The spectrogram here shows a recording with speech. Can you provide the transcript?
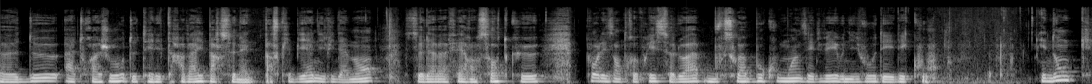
euh, deux à trois jours de télétravail par semaine, parce que bien évidemment cela va faire en sorte que pour les entreprises cela soit beaucoup moins élevé au niveau des, des coûts. Et donc,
